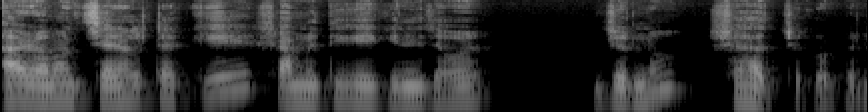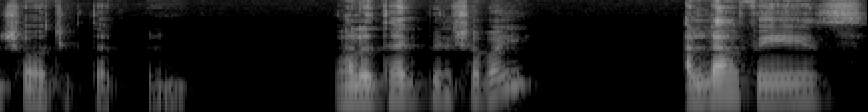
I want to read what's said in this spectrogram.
আর আমার চ্যানেলটাকে সামনের দিকে এগিয়ে নিয়ে যাওয়ার জন্য সাহায্য করবেন, সহযোগিতা করবেন। ভালো থাকবেন সবাই। আল্লাহ হাফেজ।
